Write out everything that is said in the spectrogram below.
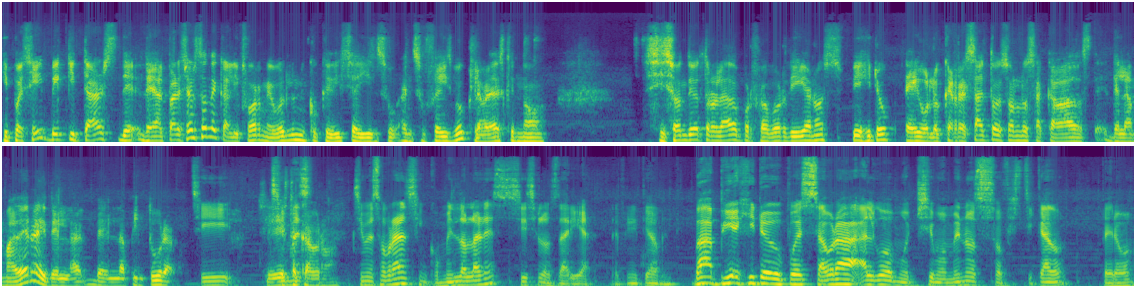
Y pues sí, Big Guitars, de, de- al parecer son de California, güey, es lo único que dice ahí en su, en su Facebook. La verdad es que no. Si son de otro lado, por favor, díganos, Piero. Te digo, lo que resalto son los acabados de, de la madera y de la, de la pintura. Sí, Sí, está me- cabrón. Si me sobraran 5 mil dólares, sí se los daría, definitivamente. Va, viejito, pues ahora algo muchísimo menos sofisticado, pero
